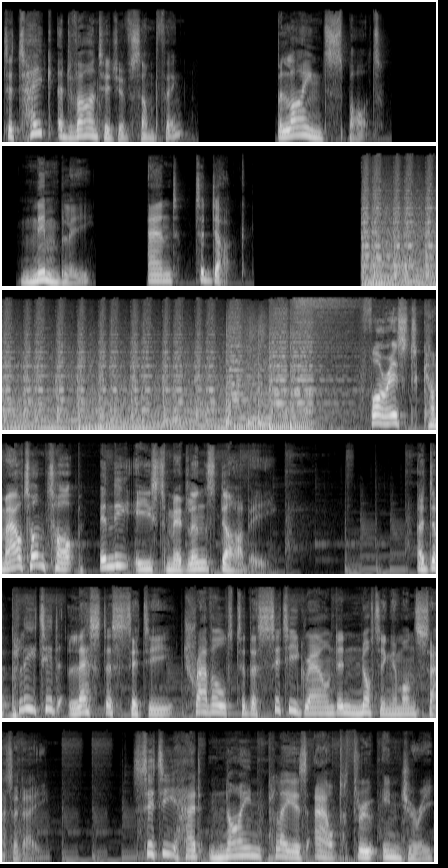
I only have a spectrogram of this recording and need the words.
to take advantage of something, blind spot, nimbly, and to duck. Forest come out on top in the East Midlands Derby. A depleted Leicester City travelled to the City Ground in Nottingham on Saturday. City had nine players out through injury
